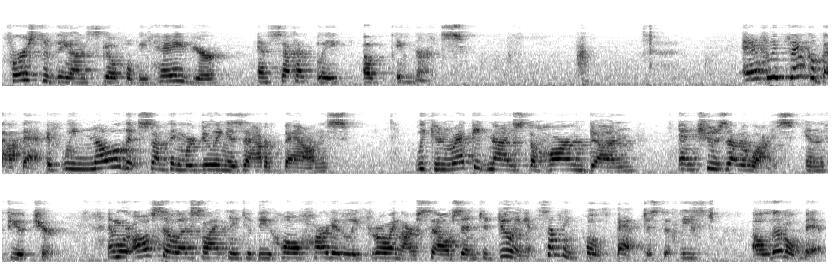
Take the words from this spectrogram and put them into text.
First of the unskillful behavior, and secondly of ignorance. And if we think about that, if we know that something we're doing is out of bounds, we can recognize the harm done and choose otherwise in the future. And we're also less likely to be wholeheartedly throwing ourselves into doing it. Something pulls back just at least a little bit.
